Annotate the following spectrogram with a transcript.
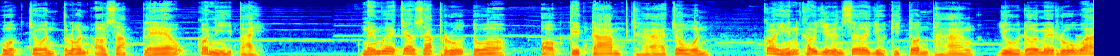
พวกโจรปล้นเอาทรัพย์แล้วก็หนีไป ในเมื่อเจ้าทรัพย์รู้ตัวออกติดตามหาโจร ก็เห็นเขายืนเซ่ออยู่ที่ต้นทาง อยู่โดยไม่รู้ว่า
